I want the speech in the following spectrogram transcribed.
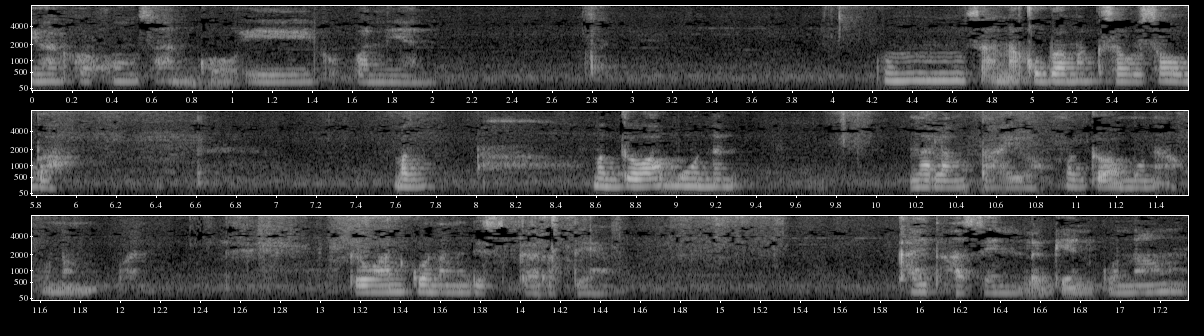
Iwan ko kung saan ko ikupan yan. Kung saan ako ba magsawsaw ba. Mag, maggawa muna na lang tayo. Maggawa muna ako ng gawan ko ng diskarte. Kahit asin, lagyan ko ng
